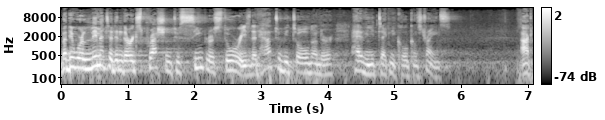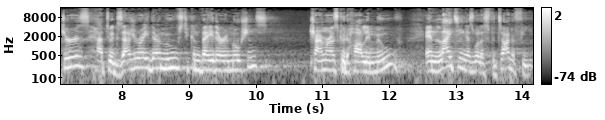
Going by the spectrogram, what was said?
but they were limited in their expression to simpler stories that had to be told under heavy technical constraints. Actors had to exaggerate their moves to convey their emotions, cameras could hardly move, and lighting as well as photography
